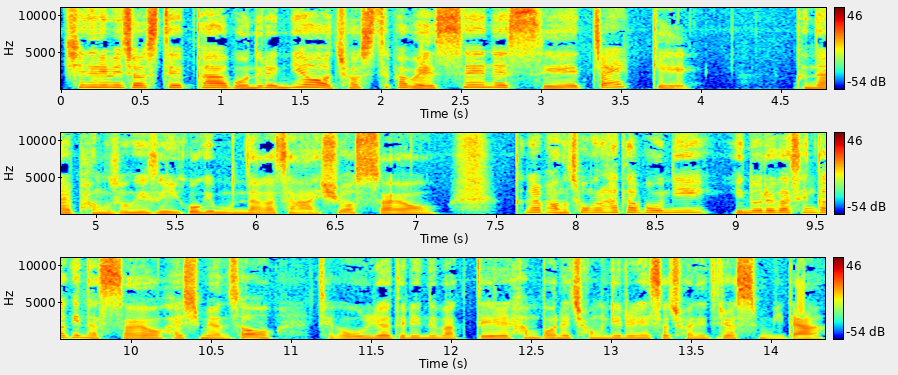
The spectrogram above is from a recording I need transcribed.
신혜림의 Just Pop 오늘은요. Just Pop SNS에 짧게 그날 방송에서 이 곡이 못 나가서 아쉬웠어요. 그날 방송을 하다 보니 이 노래가 생각이 났어요 하시면서 제가 올려드린 음악들 한 번에 정리를 해서 전해드렸습니다.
